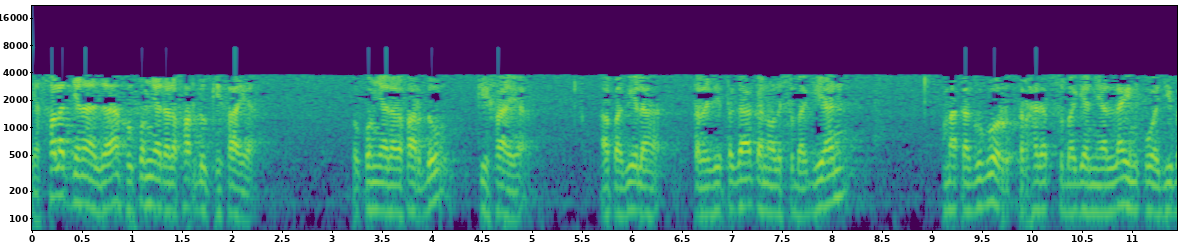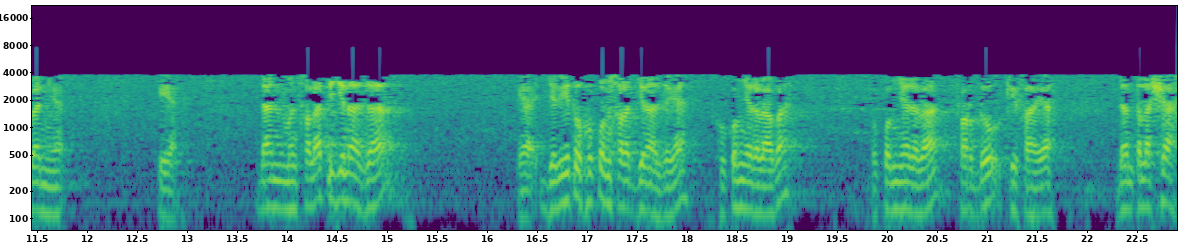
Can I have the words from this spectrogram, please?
Ya, salat jenazah hukumnya adalah fardu kifayah. Hukumnya adalah fardu kifayah. Apabila telah ditegakkan oleh sebagian, maka gugur terhadap sebagian yang lain kewajibannya. Ya. Dan mensolati jenazah, ya, jadi itu hukum salat jenazah ya. Hukumnya adalah apa? Hukumnya adalah fardu kifayah dan telah syah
